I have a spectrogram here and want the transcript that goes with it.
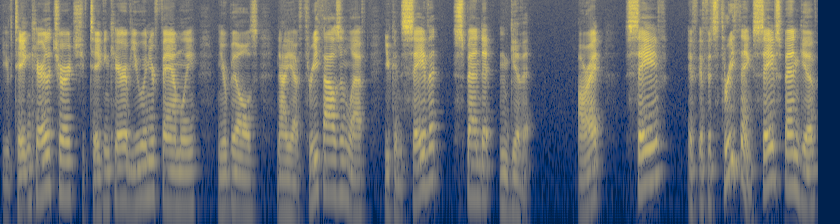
you've taken care of the church you've taken care of you and your family your bills now you have 3000 left you can save it spend it and give it all right save if, if it's three things save spend give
